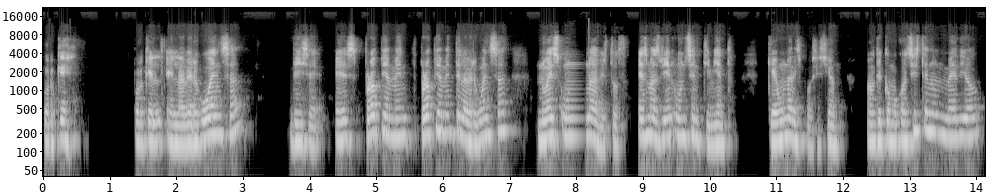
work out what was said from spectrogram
¿Por qué? Porque la vergüenza, dice, es propiamente, la vergüenza no es una virtud, es más bien un sentimiento que una disposición. Aunque como consiste en un medio,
